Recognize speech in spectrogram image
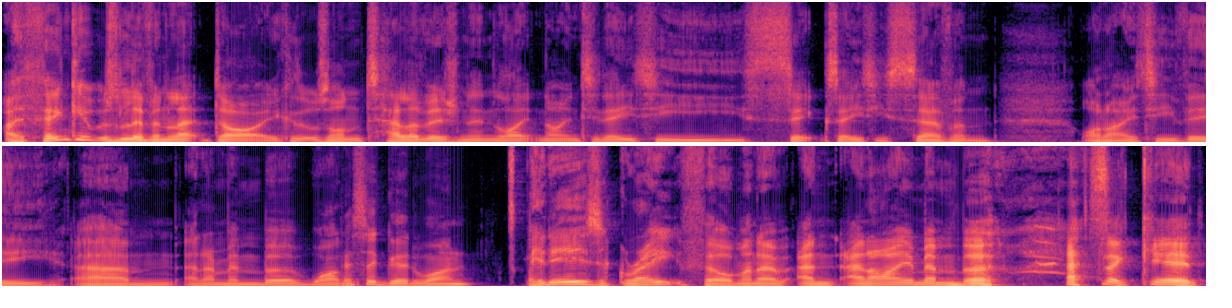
I think it was Live and Let Die because it was on television in like 1986, 87 on ITV. Um, and I remember one. That's a good one. It is a great film, and I, and and I remember as a kid,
